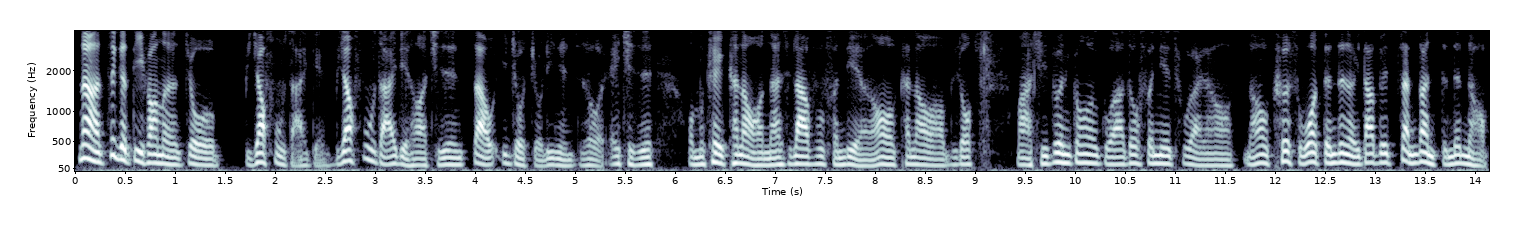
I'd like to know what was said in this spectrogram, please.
那这个地方呢，就比较复杂一点。比较复杂一点的话，其实在一九九零年之后，哎，其实我们可以看到哦，南斯拉夫分裂，然后看到比如说马其顿共和国啊，都分裂出来了哦，然后科索沃等等的一大堆战乱等等的哦。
